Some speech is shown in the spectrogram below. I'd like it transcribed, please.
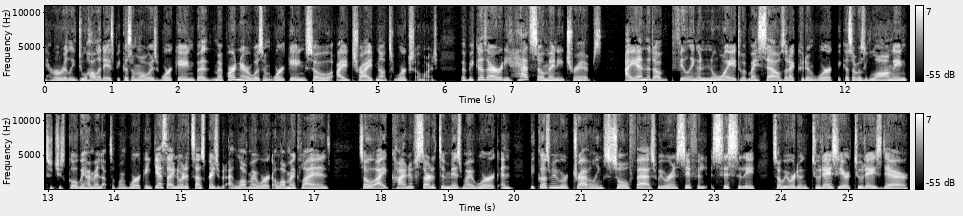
never really do holidays because I'm always working. But my partner wasn't working, so I tried not to work so much. But because I already had so many trips, I ended up feeling annoyed with myself that I couldn't work because I was longing to just go behind my laptop and work. And yes, I know that sounds crazy, but I love my work. I love my clients. So I kind of started to miss my work. And because we were traveling so fast, we were in Sicily. So we were doing two days here, two days there.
